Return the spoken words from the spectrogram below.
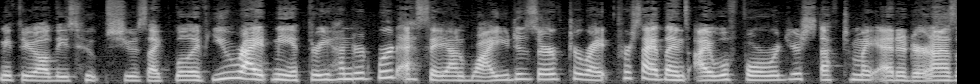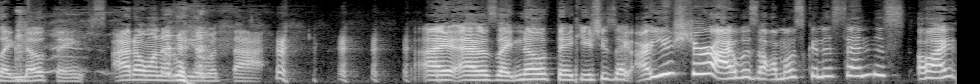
me through all these hoops. She was like, Well, if you write me a 300 word essay on why you deserve to write for Sidelines, I will forward your stuff to my editor. And I was like, No, thanks. I don't want to deal with that. I, I was like, no, thank you. She's like, are you sure? I was almost gonna send this. Oh, I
